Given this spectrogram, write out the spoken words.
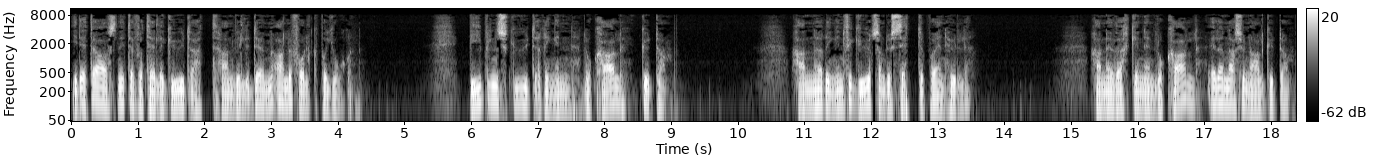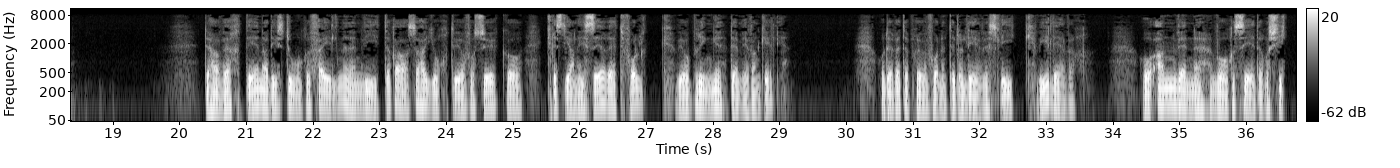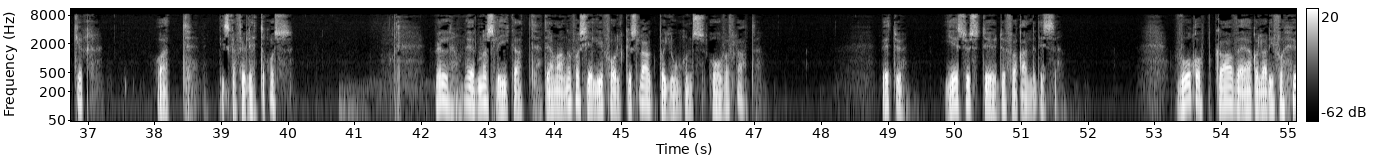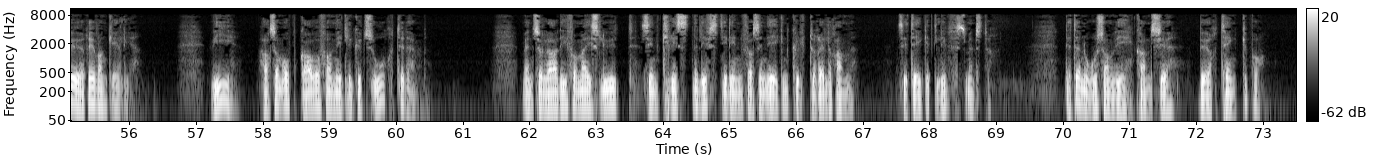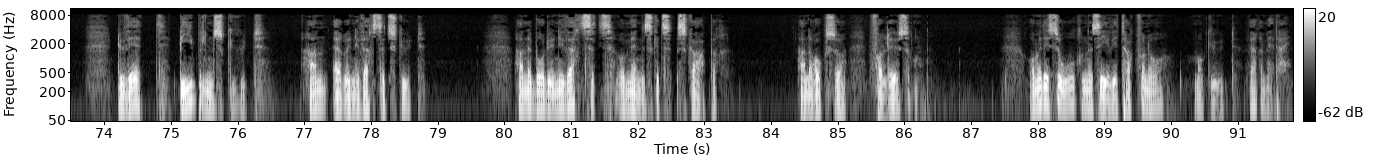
I dette avsnittet forteller Gud at han vil dømme alle folk på jorden. Bibelens Gud er ingen lokal guddom. Han er ingen figur som du setter på en hylle. Han er verken en lokal eller nasjonal guddom. Det har vært en av de store feilene den hvite rase har gjort ved å forsøke å kristianisere et folk ved å bringe dem evangeliet, og deretter prøve å få dem til å leve slik vi lever, og anvende våre seder og skikker, og at de skal følge etter oss. Vel, er det nå slik at det er mange forskjellige folkeslag på jordens overflate. Vet du, Jesus døde for alle disse. Vår oppgave er å la de få høre evangeliet. Vi har som oppgave å formidle Guds ord til dem. Men så lar de få meisle ut sin kristne livsstil innenfor sin egen kulturelle ramme, sitt eget livsmønster. Dette er noe som vi kanskje bør tenke på. Du vet, Bibelens Gud, han er universets Gud. Han er både universets og menneskets skaper. Han er også forløseren. Og med disse ordene sier vi takk for nå, må Gud være med deg.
